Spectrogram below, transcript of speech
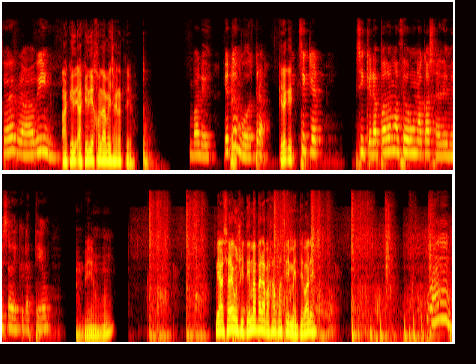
¡Qué rabín! Aquí, aquí dejo la mesa creativa. Vale. Yo Ven. tengo otra. ¿Quieres que.? Si que, si que la podemos hacer una casa de mesa de crafteo. Hombre, no. Voy a hacer un sistema para bajar fácilmente, ¿vale? ¡Guau!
